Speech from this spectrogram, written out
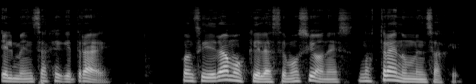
el mensaje que trae. Consideramos que las emociones nos traen un mensaje.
